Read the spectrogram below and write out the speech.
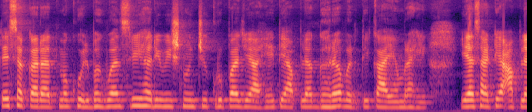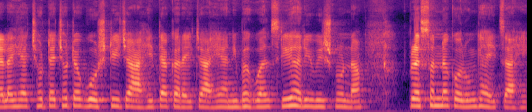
ते सकारात्मक होईल. भगवान श्री हरिविष्णूंची कृपा जी आहे ती आपल्या घरावरती कायम राहील. यासाठी आपल्याला ह्या छोट्या छोट्या गोष्टी ज्या आहेत त्या करायच्या आहे आणि भगवान श्री हरिविष्णूंना प्रसन्न करून घ्यायचं आहे.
